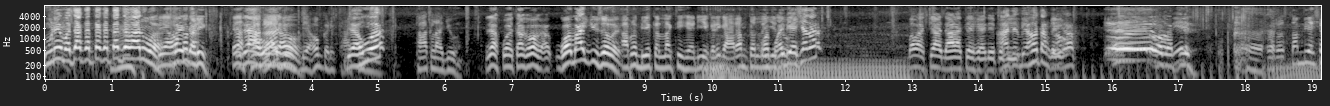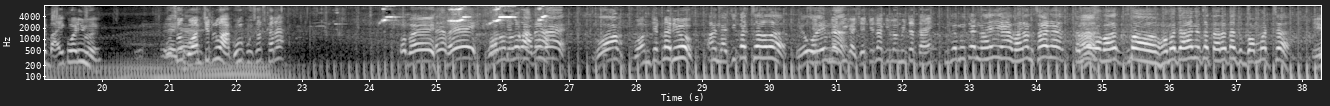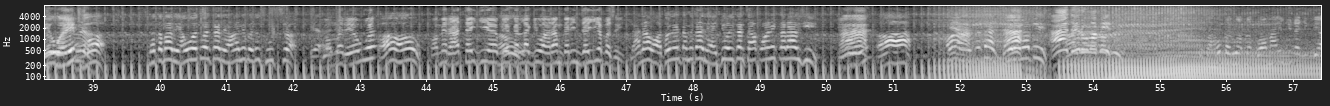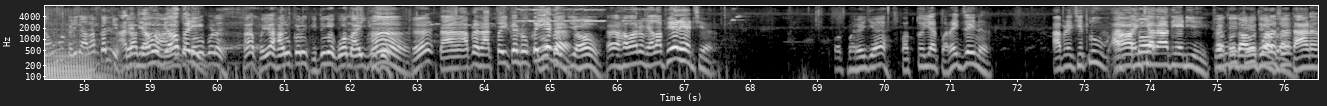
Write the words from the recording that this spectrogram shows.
ઉણે મજા કરતા કરતા જવાનું હે બેહો ઘડીક. બેહો. બેહો ઘડીક થાક લાગ્યો. થાક લાગ્યો. લે કોઈ થાક હો ગોમ આવી ગયું છે હવે. આપણે બે કલાકથી હેડીએ. ઘડીક આરામ કરી કોઈ ભાઈ બેસ્યા તા? બાબા ચાર દાડા તે હેડે પછી? આજે બેહો તાં ઘડી હા. એ બાબા. રસ્તામાં બી હશે બાઈક વાળ્યું હોય. પૂછો ગોમ કેટલું આઘું? પૂછો જ ખરા. ઓ ભાઈ. અરે ભાઈ. ગોમ બોલો આપણે ગોમ. ગોમ કેટલા રહ્યો? આ નજીક જ છે હવે. એવું હોય ને? નજીક છે. કેટલા કિલોમીટર થાય? કિલોમીટર નહીં આ વળાંક છે ને. તમે હા. વળાંક હોમ જાવ ને એટલે તરત જ ગોમ જ છે. એવું હોય ને. ને તમારે રહેવું હોય તો કે રહેવાની બધું છૂટ છે. ગોમમાં રહેવું હોય? હા હા. અમે રાત થઈ ગઈ બે કલાક જેવું આરામ કરીને જઈએ પછી. ના ના વાંધો નહીં. તમે ત્યાં રહેજો. હોય કે ચા પાણી કરાવશી. હા. હા હા. હા જય હા. હા જય રોમાપીર શું કરું આપણે ગોમ આવી ગયું નજીક બે આરામ કરી લ્યો. પડે. હા ભૈયા સારું કર્યું કીધું કે ગોમ આવી ગયું છે. હે. આપણે રાત તો ઈકન રોકાઈએ કે રોકાઈ ગયો, હઉ. હવે સવારે વહેલા ફેર હેડ છે. પગ ભરાઈ ગયા. પગ તો યાર ભરાઈ જ જઈ ને. આપણે જેટલું આ ત્રણ ચાર હાથ એડીએ ચોથો દાડો થયો પડે તાણ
